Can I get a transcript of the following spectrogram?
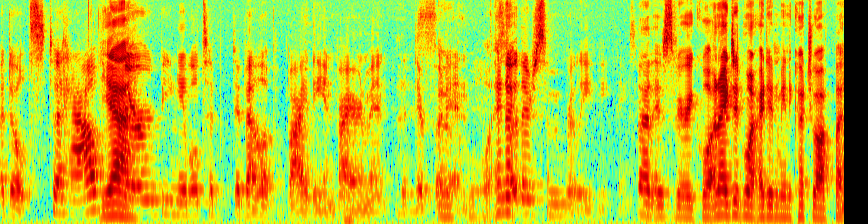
adults to have, Yeah. they're being able to develop by the environment that, they're put so in. cool. And so I- there's some really neat things. That is very cool. And I did want I didn't mean to cut you off, but.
